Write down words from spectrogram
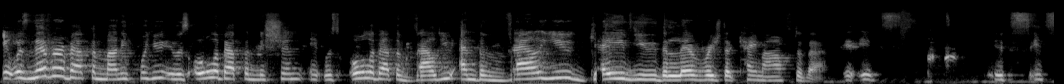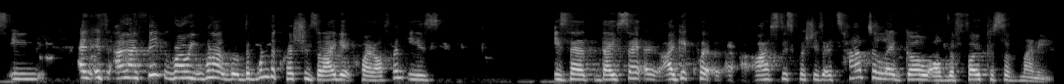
it was never about the money for you. It was all about the mission. It was all about the value, and the value gave you the leverage that came after that. It, it's it's it's in and it's and I think Rowie, one of, the, one of the questions that I get quite often is is that they say I get que- asked this question. Is it's hard to let go of the focus of money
